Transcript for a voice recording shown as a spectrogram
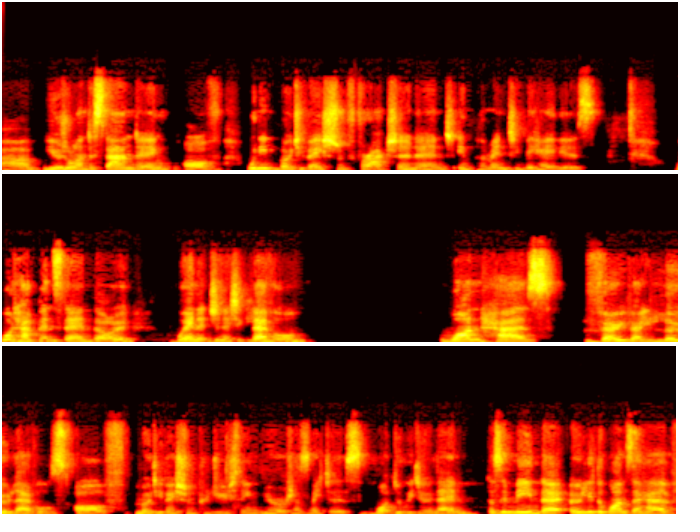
um, usual understanding of we need motivation for action and implementing behaviors. What happens then, though, when at genetic level, one has very, very low levels of motivation producing neurotransmitters. What do we do then? Does it mean that only the ones that have,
